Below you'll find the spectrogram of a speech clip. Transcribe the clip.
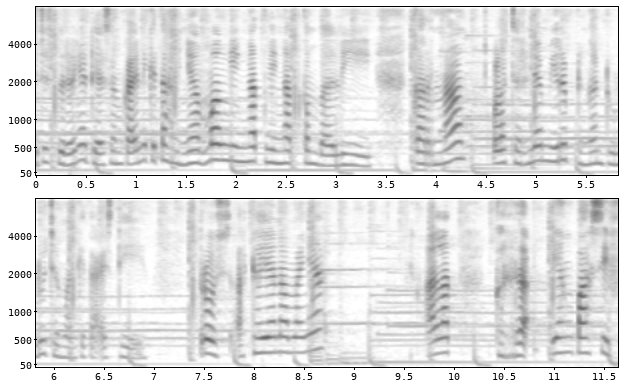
Jadi sebenarnya di SMK ini kita hanya mengingat-ingat kembali. Karena pelajarannya mirip dengan dulu zaman kita SD terus ada yang namanya alat gerak yang pasif.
